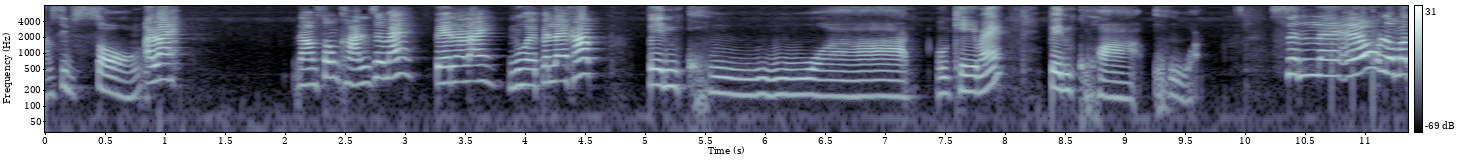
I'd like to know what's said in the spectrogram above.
132อะไร น้ำส้มคั้นใช่ไหม เป็นอะไร หน่วยเป็นอะไรครับ เป็นขวด โอเคไหม เป็นขวาขวด เสร็จแล้วเรามา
